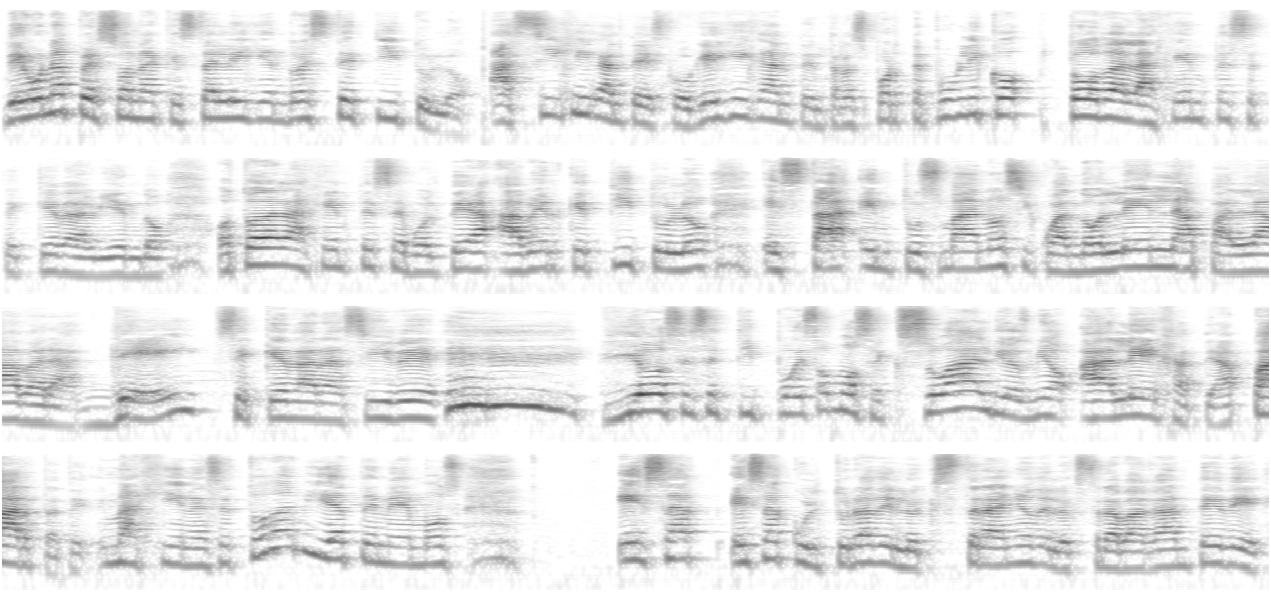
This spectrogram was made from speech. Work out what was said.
de una persona que está leyendo este título así gigantesco, gay gigante en transporte público, toda la gente se te queda viendo o toda la gente se voltea a ver qué título está en tus manos y cuando leen la palabra gay se quedan así de Dios, ese tipo es homosexual, Dios mío, aléjate, apártate. Imagínense, todavía tenemos esa, esa cultura de lo extraño, de lo extravagante, de,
